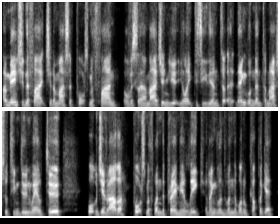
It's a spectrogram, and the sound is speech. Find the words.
I mentioned the fact you're a massive Portsmouth fan. Obviously, I imagine you, you like to see the, inter, the England international team doing well too. What would you yeah. rather, Portsmouth win the Premier League or England win the World Cup again?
